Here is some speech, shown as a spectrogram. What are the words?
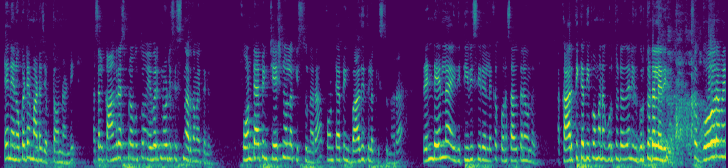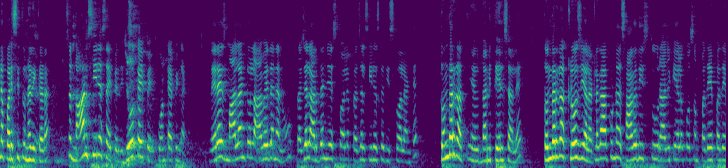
అంటే నేను ఒకటే మాట చెప్తా ఉన్నాండి. అసలు కాంగ్రెస్ ప్రభుత్వం ఎవరికి నోటీస్ ఇస్తుందో అర్థమైతే లేదు ఫోన్ ట్యాపింగ్ చేసిన వాళ్ళకి ఇస్తున్నారా? ఫోన్ ట్యాపింగ్ బాధితులకు ఇస్తున్నారా? రెండేళ్ళ ఇది టీవీ సీరియల్ లెక్క కొనసాగుతూనే ఉన్నది. ఆ కార్తీక దీపం అన్న గుర్తుంటుంది? కానీ ఇది గుర్తుండలేదు ఇది. సో ఘోరమైన పరిస్థితి ఉన్నది ఇక్కడ. సో నాన్ సీరియస్ అయిపోయింది జోక్ అయిపోయింది ఫోన్ ట్యాపింగ్ అంటే. వేరే మాలాంటి వాళ్ళ ఆవేదనను ప్రజలు అర్థం చేసుకోవాలి ప్రజలు సీరియస్గా తీసుకోవాలంటే తొందరగా దాన్ని తేల్చాలి. తొందరగా క్లోజ్ చేయాలి. అట్లా కాకుండా సాగదీస్తూ రాజకీయాల కోసం పదే పదే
